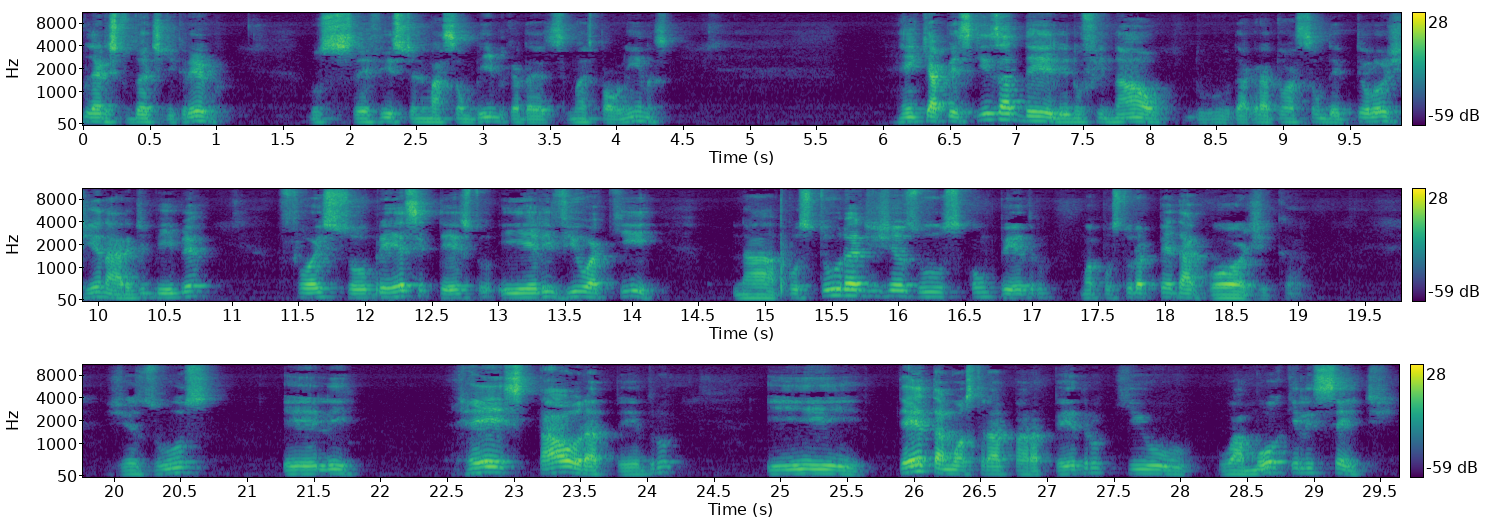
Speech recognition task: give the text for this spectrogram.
ele era estudante de grego, no serviço de animação bíblica das Irmãs Paulinas, em que a pesquisa dele no final do, da graduação de teologia na área de Bíblia foi sobre esse texto e ele viu aqui na postura de Jesus com Pedro uma postura pedagógica. Jesus ele restaura Pedro e tenta mostrar para Pedro que o, o amor que ele sente,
